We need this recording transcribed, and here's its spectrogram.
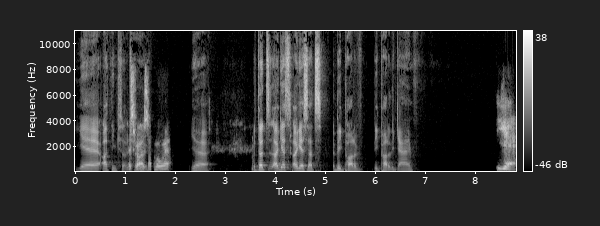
Yeah, I think so as too. far as I'm aware. Yeah, but that's I guess I guess that's a big part of big part of the game. Yeah,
